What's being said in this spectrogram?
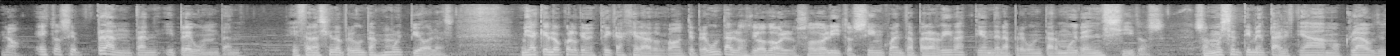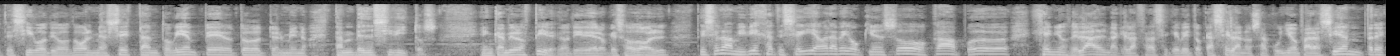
No, estos se plantan y preguntan. Y están haciendo preguntas muy piolas. Mira qué loco lo que me explica Gerardo. Cuando te preguntan los de Odol, los odolitos 50 para arriba, tienden a preguntar muy vencidos son muy sentimentales. Te amo, Claudio, te sigo de Odol, me haces tanto bien, pero todo terminó. Están venciditos. En cambio, los pibes no tienen idea de lo que es Odol, te dicen, no, mi vieja te seguía, ahora veo quién sos, capo, eh, genios del alma, que la frase que Beto Casella nos acuñó para siempre.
